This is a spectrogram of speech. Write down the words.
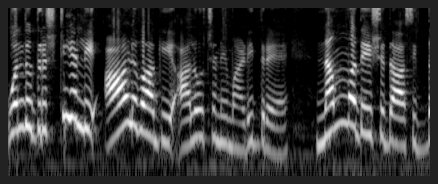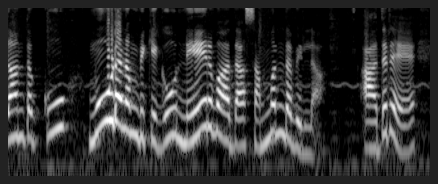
ಒಂದು ದೃಷ್ಟಿಯಲ್ಲಿ ಆಳವಾಗಿ ಆಲೋಚನೆ ಮಾಡಿದ್ರೆ ನಮ್ಮ ದೇಶದ ಸಿದ್ಧಾಂತಕ್ಕೂ ಮೂಢನಂಬಿಕೆಗೂ ನೇರವಾದ ಸಂಬಂಧವಿಲ್ಲ. ಆದರೆ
